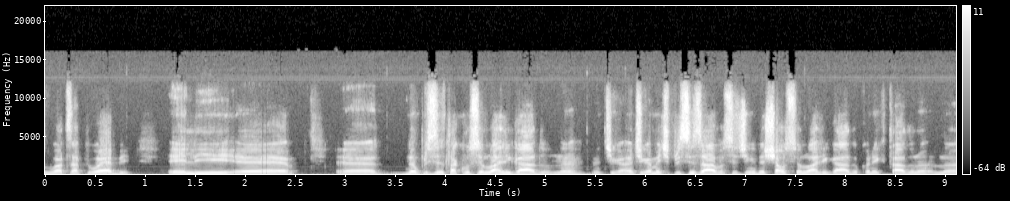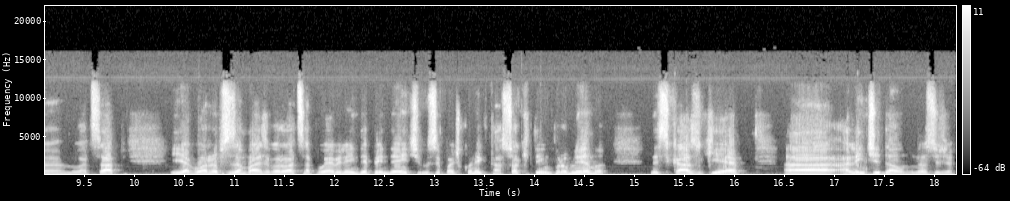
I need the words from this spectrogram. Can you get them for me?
o WhatsApp Web, ele é, é, não precisa estar com o celular ligado, né? Antigamente precisava, você tinha que deixar o celular ligado, conectado na, na, no WhatsApp, e agora não precisa mais. Agora o WhatsApp Web é independente, você pode conectar. Só que tem um problema nesse caso que é a, a lentidão, né? ou seja,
